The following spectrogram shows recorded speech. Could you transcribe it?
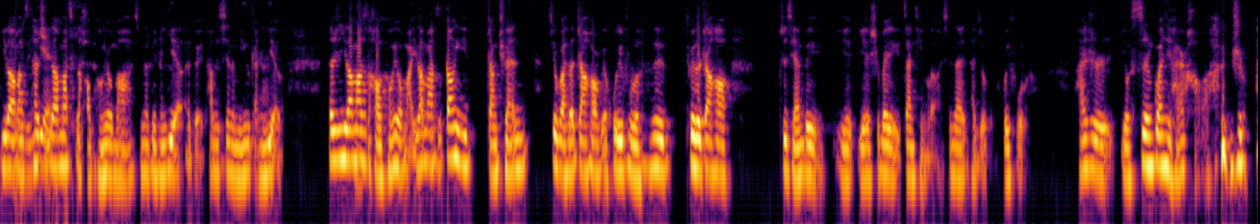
伊拉马斯他是伊拉马斯的好朋友嘛？现在变成叶了，对，他的现在名字改成叶了。他是伊拉马斯的好朋友嘛？伊拉马斯刚一掌权就把他的账号给恢复了，那推的账号之前被也也是被暂停了，现在他就恢复了。还是有私人关系还是好啊，是吧？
